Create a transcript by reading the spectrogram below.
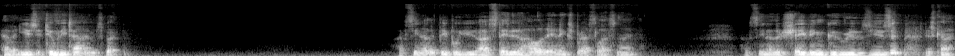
Haven't used it too many times, but I've seen other people use, I stayed at a Holiday Inn Express last night. I've seen other shaving gurus use it. Just kind of,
